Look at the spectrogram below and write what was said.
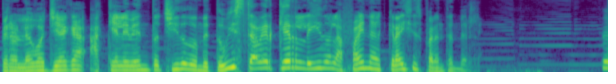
pero luego llega aquel evento chido donde tuviste a ver que haber leído la Final Crisis para entenderle. Sí,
